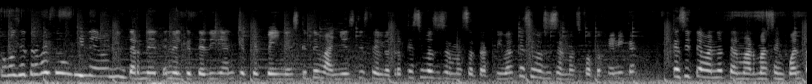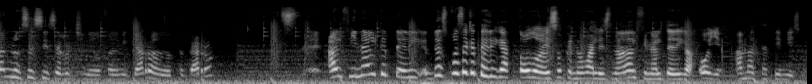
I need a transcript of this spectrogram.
Como si a través de un video en internet en el que te digan que te peines, que te bañes, que esté el otro, que si vas a ser más atractiva, que si vas a ser más fotogénica, que si te van a tomar más en cuenta, no sé si ese rechinido fue de mi carro o de otro carro. Al final que te diga, después de que te diga todo eso que no vales nada, al final te diga, oye, ámate a ti mismo.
